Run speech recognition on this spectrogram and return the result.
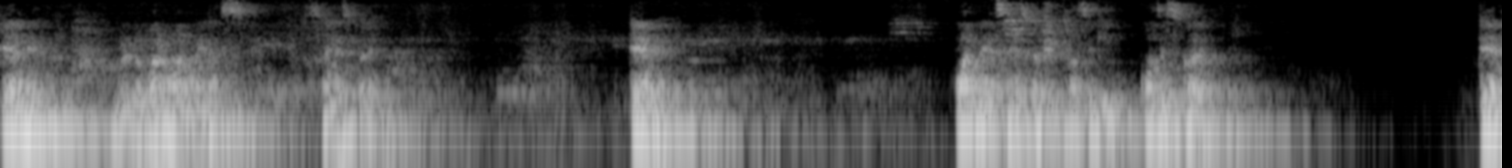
tan root over one minus sine square tan one minus sine square সূত্র আছে কি? কজ স্কোয়ার টেন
